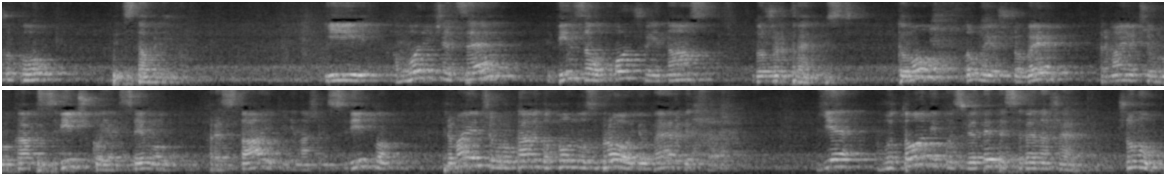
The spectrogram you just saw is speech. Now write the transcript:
щоку, підстав ліву. І говорячи це, Він заохочує нас до жертвенності. Тому думаю, що ви, тримаючи в руках свічку як символ Христа, який є нашим світлом, тримаючи в руках духовну зброю, вербицю, є готові посвятити себе на жертву. Чому?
